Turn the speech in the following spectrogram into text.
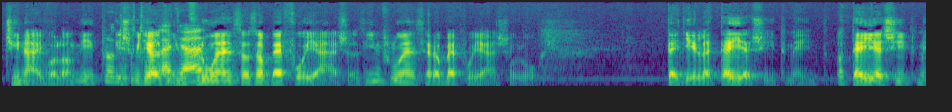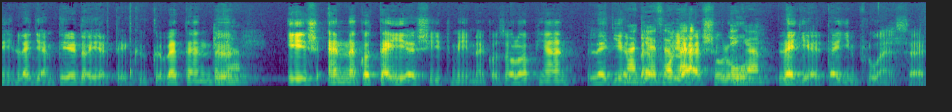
csinálj valamit, Produktum és ugye az legyen. influence az a befolyás, az influencer a befolyásoló tegyél le teljesítményt, a teljesítmény legyen példaértékű követendő, Igen. és ennek a teljesítménynek az alapján legyél Megérdemel. befolyásoló, Igen. legyél te influencer.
